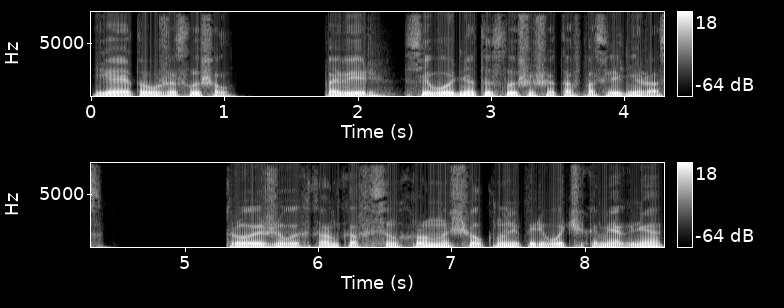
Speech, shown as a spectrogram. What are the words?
«Я это уже слышал. Поверь, сегодня ты слышишь это в последний раз». Трое живых танков синхронно щелкнули переводчиками огня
